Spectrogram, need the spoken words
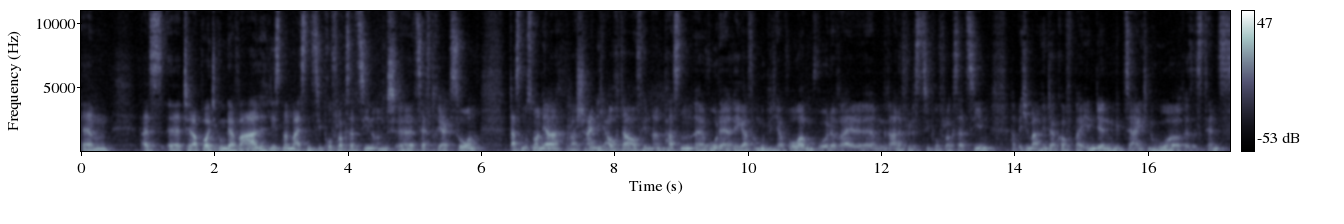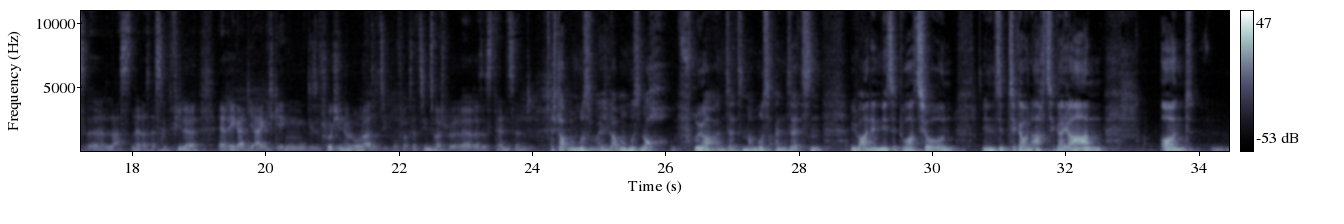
Ähm, als äh, Therapeutikum der Wahl liest man meistens Ciprofloxacin und äh, Ceftriaxon. Das muss man ja wahrscheinlich auch daraufhin anpassen, äh, wo der Erreger vermutlich erworben wurde, weil ähm, gerade für das Ciprofloxacin habe ich immer im Hinterkopf, bei Indien gibt es ja eigentlich eine hohe Resistenzlast. Ne? Das heißt, es gibt viele Erreger, die eigentlich gegen diese Fluorchinolone, also Ciprofloxacin zum Beispiel, äh, resistent sind. Ich glaube, man, muss, glaub, man muss noch früher ansetzen. Man muss ansetzen, wie war denn die Situation in den 70er und 80er Jahren und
